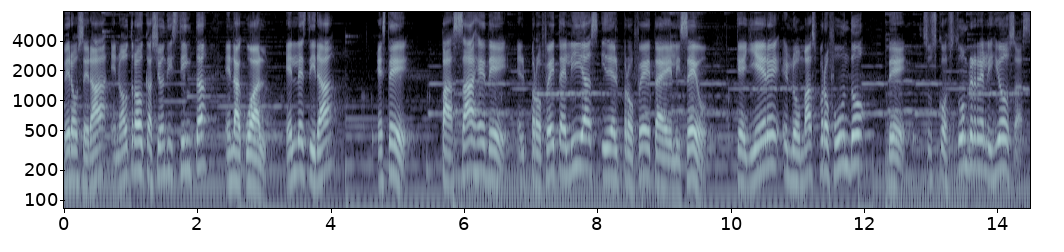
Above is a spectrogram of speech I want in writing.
pero será en otra ocasión distinta en la cual Él les dirá este pasaje de el profeta Elías y del profeta Eliseo, que hiere en lo más profundo de sus costumbres religiosas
